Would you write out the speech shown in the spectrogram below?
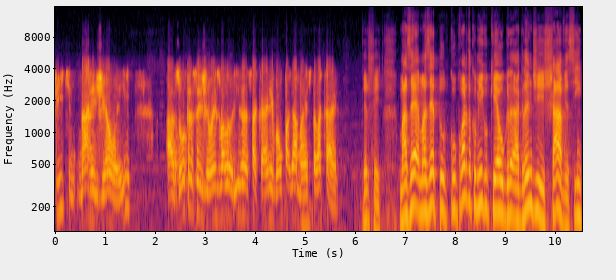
fique na região aí, as outras regiões valorizam essa carne e vão pagar mais pela carne. Perfeito. Mas é, mas é tu concorda comigo que é o, a grande chave, assim,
